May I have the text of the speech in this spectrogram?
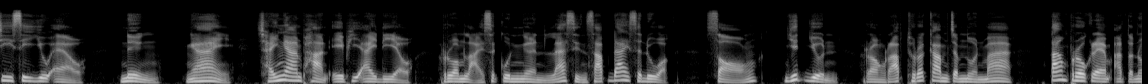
GCUL 1. ง่าย ใช้งานผ่าน API เดียว รวมหลายสกุลเงินและสินทรัพย์ได้สะดวก 2. ยืดหยุ่น รองรับธุรกรรมจำนวนมาก ตั้งโปรแกรมอัตโน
